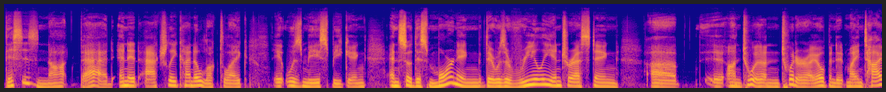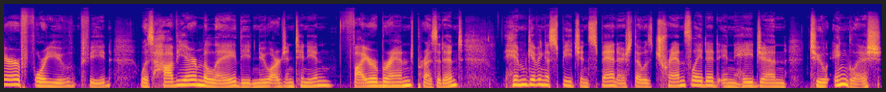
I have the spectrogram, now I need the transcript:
this is not bad. And it actually kind of looked like it was me speaking. And so this morning, there was a really interesting. Uh, on, tw- on Twitter, I opened it. My entire For You feed was Javier Milei, the new Argentinian firebrand president, him giving a speech in Spanish that was translated in HeyGen to English.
